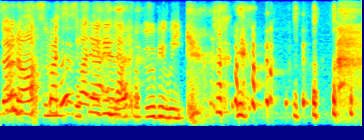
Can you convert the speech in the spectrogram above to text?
Don't ask questions they're like saving that. that for movie week.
